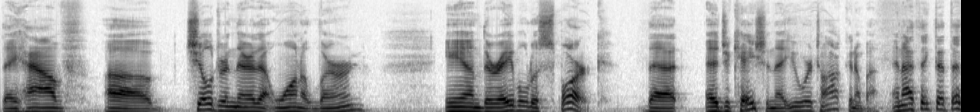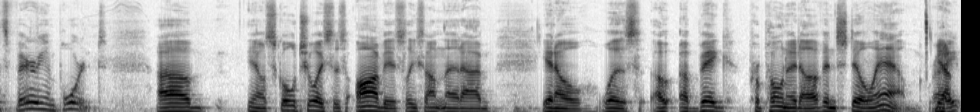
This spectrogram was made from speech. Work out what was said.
They have uh, children there that want to learn, and they're able to spark that education that you were talking about. And I think that that's very important. Um, you know, school choice is obviously something that I'm, you know, was a, a big proponent of and still am. Right.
